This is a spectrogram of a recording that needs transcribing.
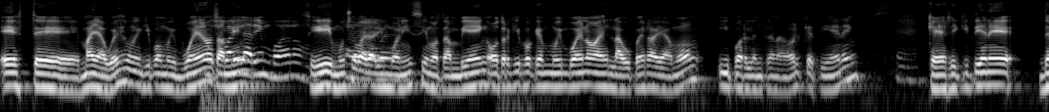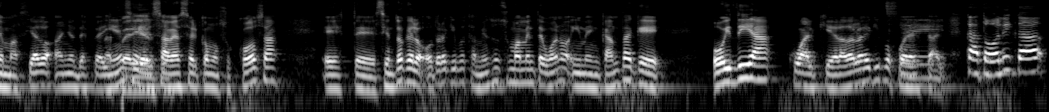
Este, Mayagüez es un equipo muy bueno Mucho también. bailarín bueno. Sí, mucho Mayagüez. bailarín buenísimo. También otro equipo que es muy bueno es la UP Rayamón y por el entrenador que tienen, Sí. Que Ricky tiene demasiados años de experiencia, y él sabe hacer como sus cosas. Este, siento que los otros equipos también son sumamente buenos y me encanta que hoy día cualquiera de los equipos puede estar. Católica,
